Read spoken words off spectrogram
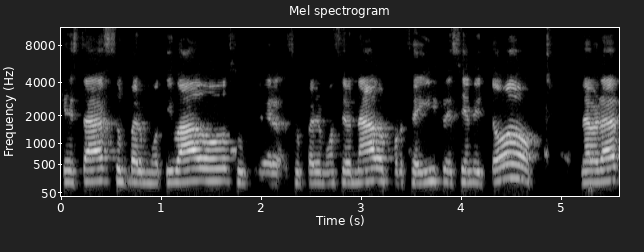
que estás súper motivado, súper emocionado por seguir creciendo y todo. La verdad,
